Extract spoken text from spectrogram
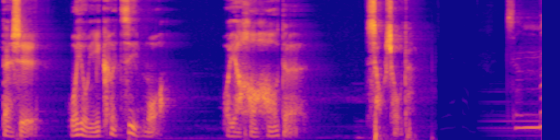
但是，我有一刻寂寞，我要好好的享受它。怎么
